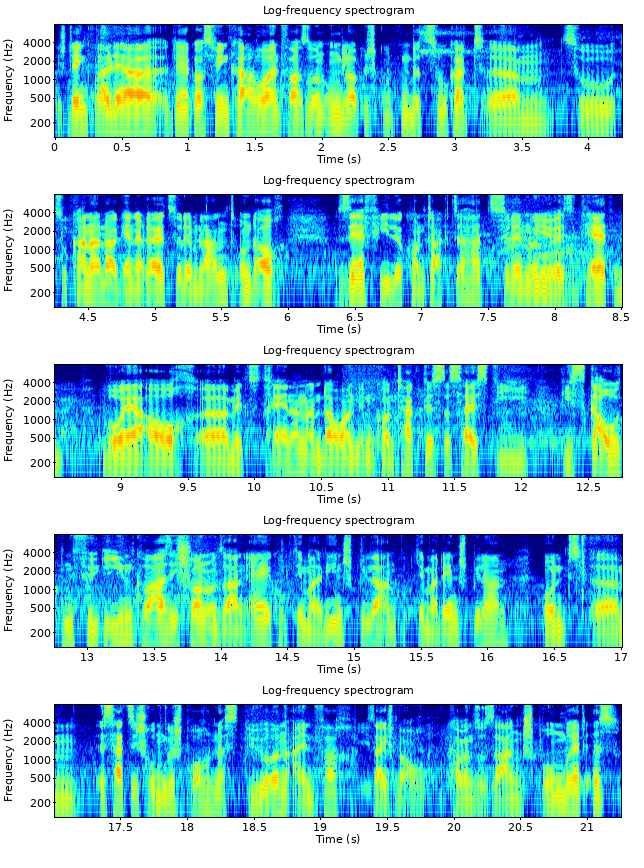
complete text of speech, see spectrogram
Ich denke, weil der, der Goswin Caro einfach so einen unglaublich guten Bezug hat ähm, zu, zu Kanada, generell zu dem Land und auch sehr viele Kontakte hat zu den Universitäten, wo er auch äh, mit Trainern andauernd in Kontakt ist. Das heißt, die, die scouten für ihn quasi schon und sagen, ey, guck dir mal den Spieler an, guck dir mal den Spieler an. Und ähm, es hat sich rumgesprochen, dass Düren einfach, sage ich mal auch, kann man so sagen, ein Sprungbrett ist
